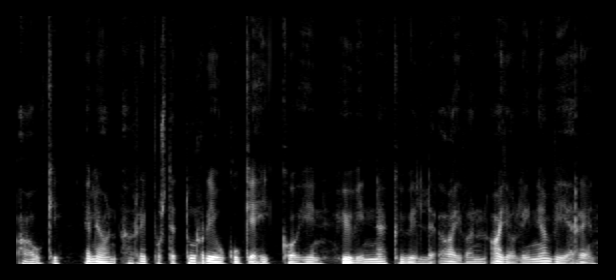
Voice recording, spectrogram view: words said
auki ja ne on ripustettu riukukehikkoihin hyvin näkyville aivan ajolinjan viereen.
